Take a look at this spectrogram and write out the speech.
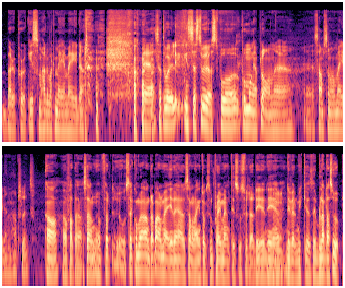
Barry Purkis som hade varit med i Maiden. eh, så det var ju incestuöst på, på många plan, eh, eh, Samson och Maiden, absolut. Ja, jag fattar. Sen, för, och sen kommer andra band med i det här sammanhanget också, Prey Mantis och så vidare. Det, det, Mm. det är väldigt mycket, det blandas upp.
